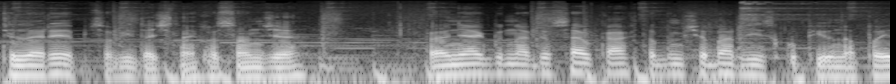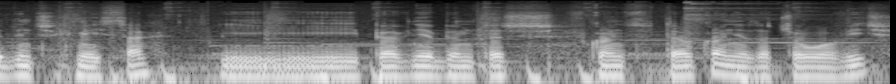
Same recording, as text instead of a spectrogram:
tyle ryb, co widać na Echosądzie. Pewnie jakby na wiosełkach, to bym się bardziej skupił na pojedynczych miejscach i pewnie bym też w końcu te okonie zaczął łowić.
